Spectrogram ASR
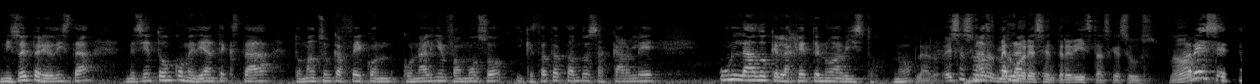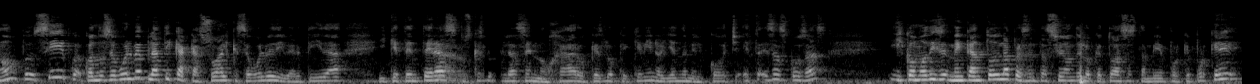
ni soy periodista, me siento un comediante que está tomándose un café con, con alguien famoso y que está tratando de sacarle un lado que la gente no ha visto, ¿no? Claro, esas son las mejores entrevistas, Jesús, ¿no? A veces, ¿no? Pues sí, cuando se vuelve plática casual, que se vuelve divertida y que te enteras, pues, qué es lo que le hace enojar o qué es lo que qué viene oyendo en el coche, esas cosas. Y como dices, me encantó la presentación de lo que tú haces también, porque ¿por qué,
